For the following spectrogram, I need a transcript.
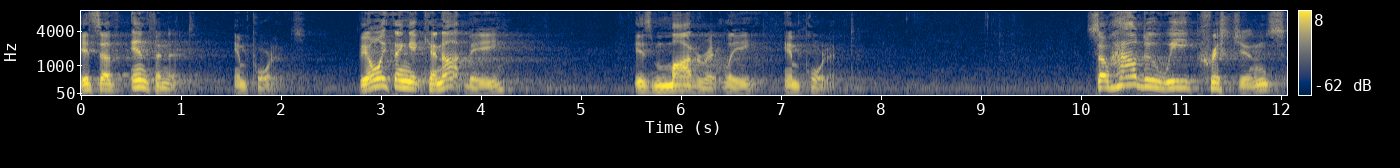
it's of infinite importance. The only thing it cannot be is moderately important. So, how do we Christians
